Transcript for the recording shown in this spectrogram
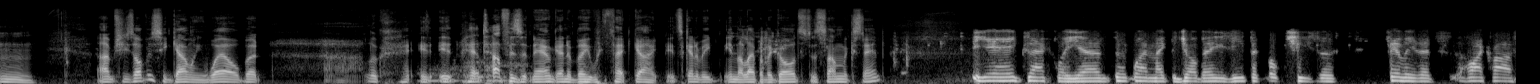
Mm. Um, she's obviously going well, but uh, look, it, it, how tough is it now going to be with that gate? It's going to be in the lap of the gods to some extent. Yeah, exactly. Uh, it won't make the job easy, but look, she's a filly that's a high class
